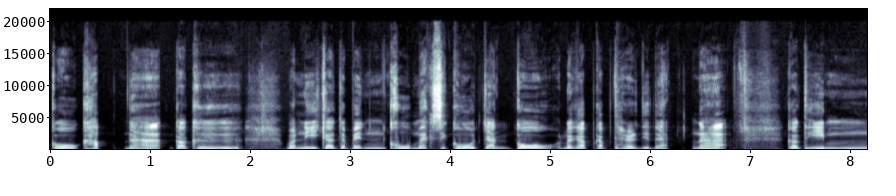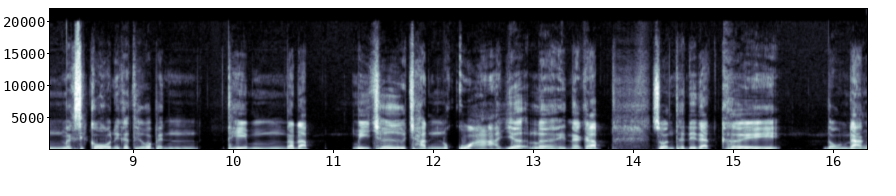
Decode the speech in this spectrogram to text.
โกคัพนะฮะก็คือวันนี้ก็จะเป็นคู่เม็กซิโกจังโก้นะครับกับเทรดิแดดนะฮะก็ทีมเม็กซิโกนี่ก็ถือว่าเป็นทีมระดับมีชื่อชั้นกว่าเยอะเลยนะครับ ส่วนเทรดิแดดเคย โด่งดัง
